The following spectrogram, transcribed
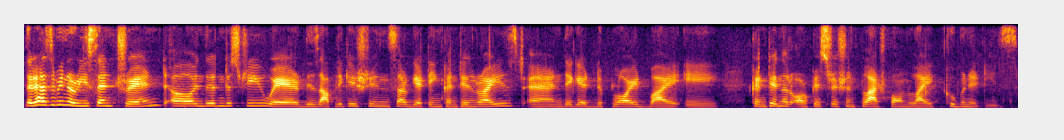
There has been a recent trend uh, in the industry where these applications are getting containerized and they get deployed by a container orchestration platform like Kubernetes.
